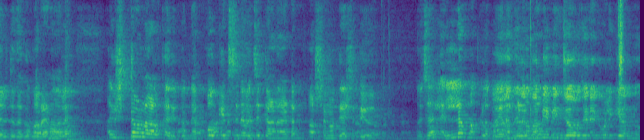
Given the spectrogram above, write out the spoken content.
ബെൽറ്റ് എന്നൊക്കെ പറയണ പോലെ അത് ഇഷ്ടമുള്ള ആൾക്കാർ. ഇപ്പൊ നെപ്പോ കിഡ്സിനെ വെച്ചിട്ടാണ് ഏട്ടൻ വർഷങ്ങൾക്ക് ശേഷം ചെയ്തത്. എന്ന് വെച്ചാൽ എല്ലാ മക്കളും ബിബിൻ വിളിക്കായിരുന്നു.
